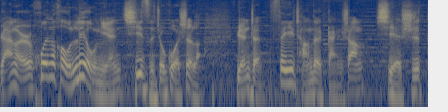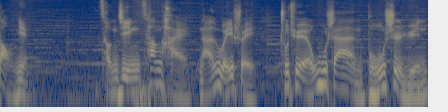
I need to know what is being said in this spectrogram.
然而婚后六年，妻子就过世了，元稹非常的感伤，写诗悼念。曾经沧海难为水，除却巫山不是云。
